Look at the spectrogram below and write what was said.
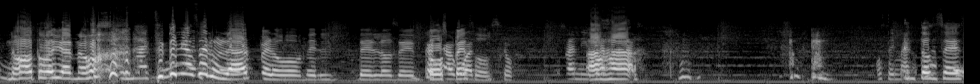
No, todavía no. sí tenía celular, pero del, de los de dos pesos. O sea, ni Ajá. Entonces,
